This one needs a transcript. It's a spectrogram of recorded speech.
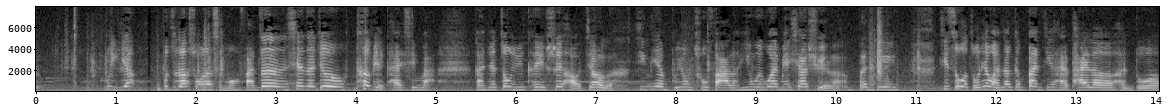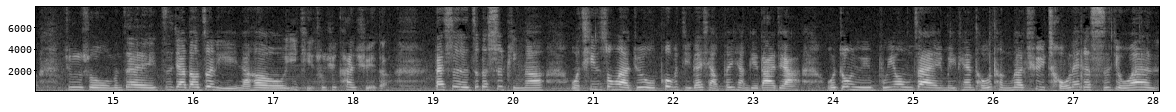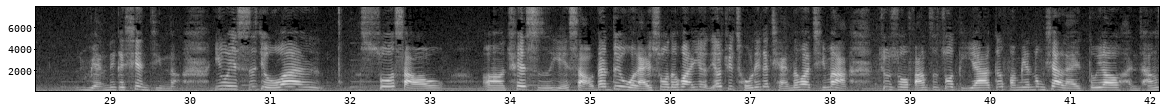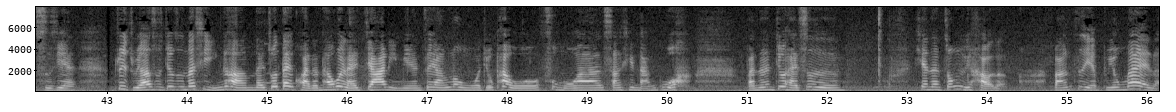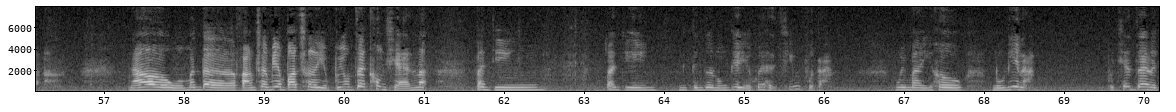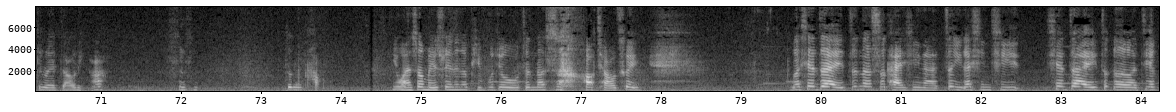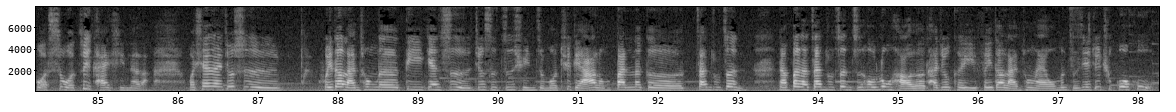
不一样。不知道说了什么，反正现在就特别开心吧。感觉终于可以睡好觉了，今天不用出发了，因为外面下雪了。半斤，其实我昨天晚上跟半斤还拍了很多，就是说我们在自驾到这里，然后一起出去看雪的。但是这个视频呢，我轻松了，就迫不及待想分享给大家。我终于不用再每天头疼的去筹那个十九万元那个现金了，因为十九万说少。呃，确实也少，但对我来说的话，要要去筹那个钱的话，起码就是说房子做抵押，各方面弄下来都要很长时间。最主要是就是那些银行来做贷款的，他会来家里面这样弄，我就怕我父母啊伤心难过。反正就还是现在终于好了，房子也不用卖了，然后我们的房车、面包车也不用再空闲了。半斤，半斤，你跟着龙爹也会很幸福的。喂妈以后努力啦，不欠债了就来找你啊！真好，一晚上没睡，那个皮肤就真的是好憔悴。不过现在真的是开心了，这一个星期，现在这个结果是我最开心的了。我现在就是。回到南充的第一件事就是咨询怎么去给阿龙办那个暂住证，然后办了暂住证之后弄好了，他就可以飞到南充来，我们直接就去过户。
